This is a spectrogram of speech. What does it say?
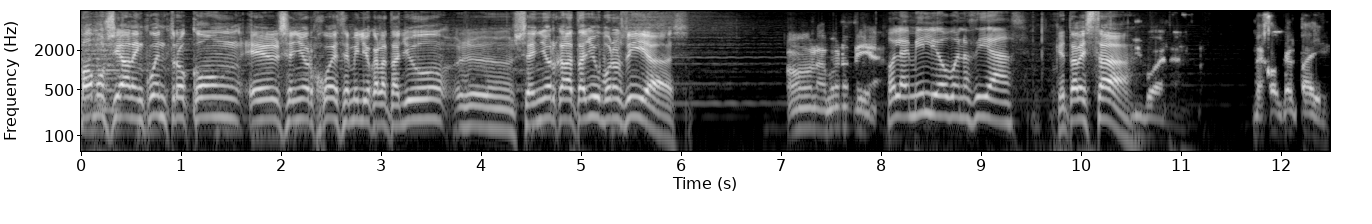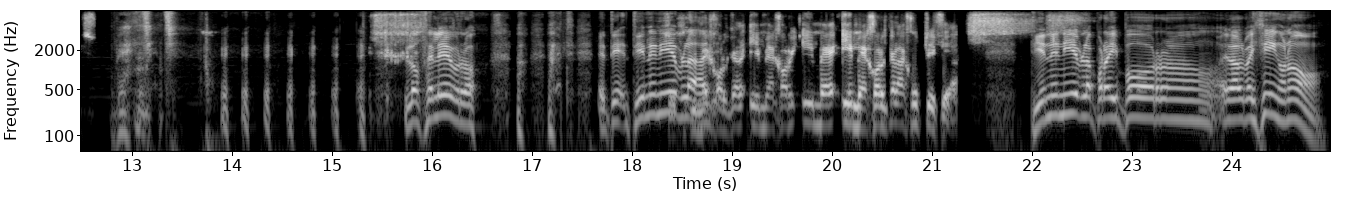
Vamos ya al encuentro con el señor juez Emilio Calatayú. Eh, señor Calatayú, buenos días. Hola, buenos días. Hola Emilio, buenos días. ¿Qué tal está? Muy buena. Mejor que el país. Lo celebro. ¿Tiene niebla? Y mejor, que, y, mejor, y, me- y mejor que la justicia. ¿Tiene niebla por ahí por eh, el Albaicín o no?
